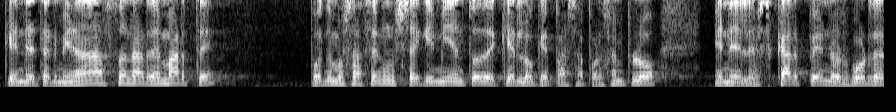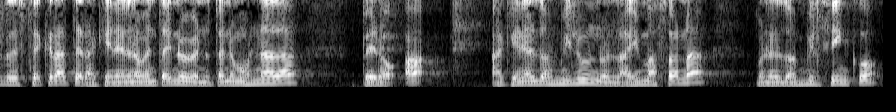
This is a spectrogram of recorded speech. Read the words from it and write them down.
que en determinadas zonas de Marte, podemos hacer un seguimiento de qué es lo que pasa. Por ejemplo, en el escarpe, en los bordes de este cráter, aquí en el 99 no tenemos nada, pero ah, aquí en el 2001, en la misma zona, o en el 2005,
